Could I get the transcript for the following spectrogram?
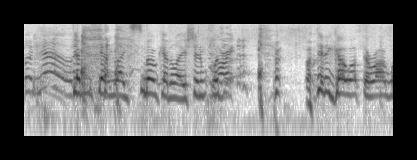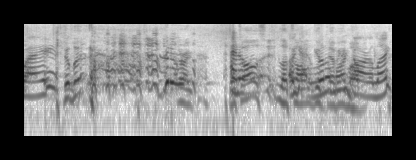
Oh no. Debbie's getting like smoke inhalation. Was All right. it, did it go up the wrong way? No, but- All right. Let's a all, little- let's okay, all a little Debbie more a garlic.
